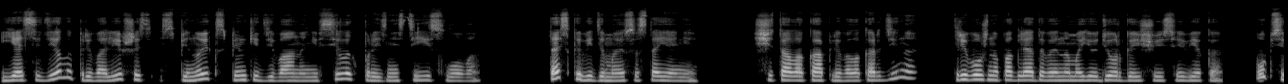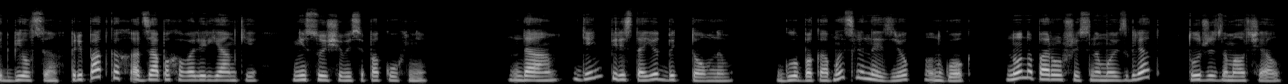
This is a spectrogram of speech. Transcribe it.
Я сидела, привалившись спиной к спинке дивана, не в силах произнести ей слово. Таська, видя мое состояние, считала капли волокордина, тревожно поглядывая на мое дергающееся веко. Пупсик бился в припадках от запаха валерьянки, несущегося по кухне. Да, день перестает быть томным. Глубокомысленно изрек Нгок, но, напоровшись на мой взгляд, тут же замолчал.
